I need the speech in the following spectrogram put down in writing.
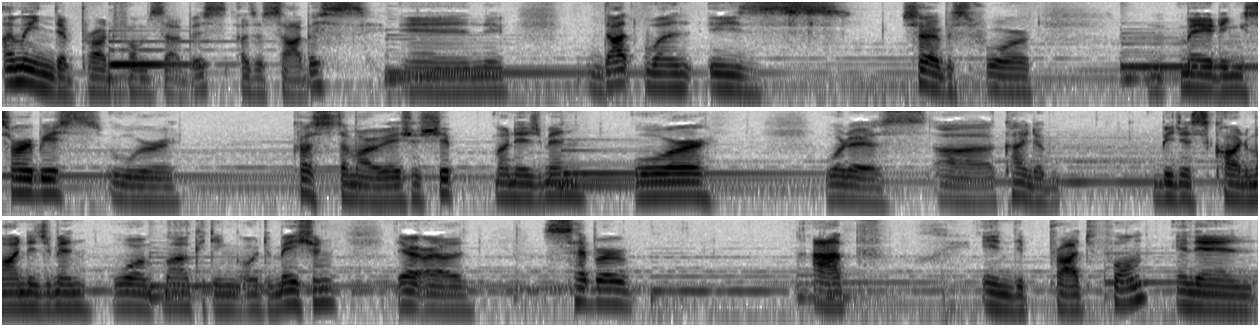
I'm in the platform service as a service, and that one is service for mailing service or customer relationship management or what else? Uh, kind of business card management or marketing automation. There are several app in the platform and then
